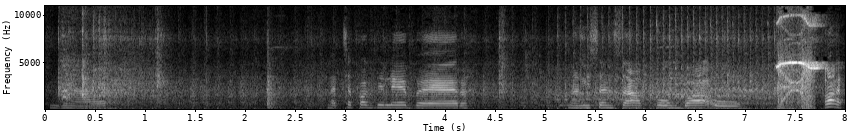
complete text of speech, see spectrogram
Ingat. At sa pag-deliver ng isang sakong bao. Ah!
